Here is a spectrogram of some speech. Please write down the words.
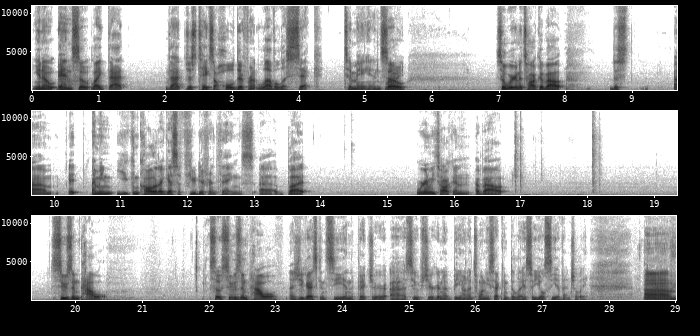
You know, and so like that that just takes a whole different level of sick to me. And so Right. so we're going to talk about this um, it, I mean, you can call it, I guess, a few different things, uh, but we're going to be talking about Susan Powell. So Susan Powell, as you guys can see in the picture, uh, Supes, you're going to be on a 20 second delay, so you'll see eventually. Um,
